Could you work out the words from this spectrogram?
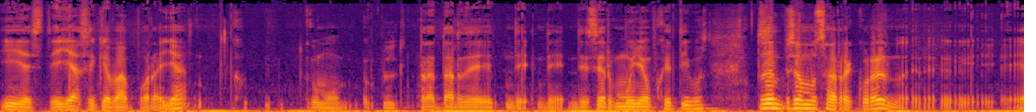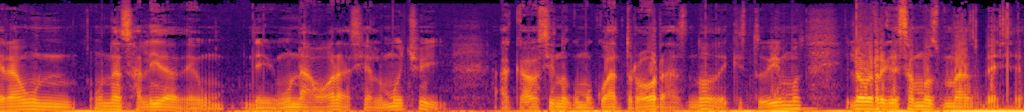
y este ya sé que va por allá como tratar de, de- de- de ser muy objetivos. Entonces empezamos a recorrer, eh, era un, una salida de, un- de una hora hacia lo mucho y acaba siendo como cuatro horas, ¿no? De que estuvimos y luego regresamos más veces.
